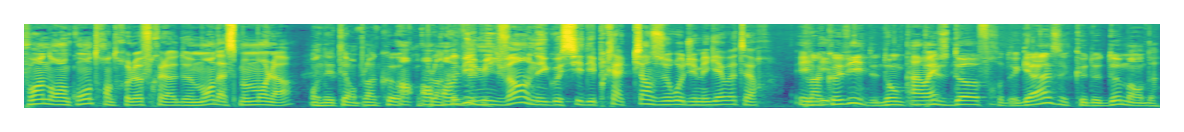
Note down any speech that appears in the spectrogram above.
point de rencontre entre l'offre et la demande à ce moment-là. On était en plein, co en, en, 2020, on négociait des prix à 15 euros du mégawattheure. Plein Covid, donc ah plus d'offres de gaz que de demandes.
